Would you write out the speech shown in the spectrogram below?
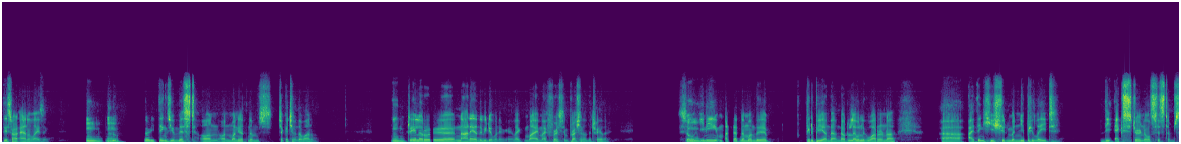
the start analysing thirty things you missed on on Mani Ratnam's Chekka Chivantha Vaanam trailer ஒரு நானே அந்த வீடியோ பண்ணியிருக்கேன் like my my first impression of the trailer so இனி மணிரத்னம் வந்து திருப்பி அந்த அந்த ஒரு லெவலுக்கு வரணும்னா I think he should manipulate the external systems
